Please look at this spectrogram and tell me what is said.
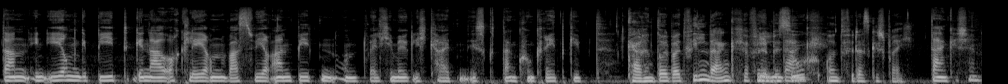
dann in Ihrem Gebiet genau erklären, was wir anbieten und welche Möglichkeiten es dann konkret gibt. Karin Dolbert, vielen Dank für vielen den Besuch Dank. und für das Gespräch. Dankeschön.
